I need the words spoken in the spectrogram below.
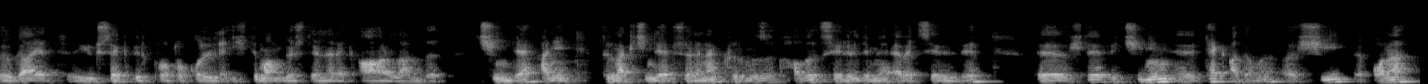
e, gayet yüksek bir protokolle ihtimam gösterilerek ağırlandı Çin'de. Hani tırnak içinde hep söylenen kırmızı halı serildi mi? Evet serildi. E, işte Çin'in e, tek adamı e, Xi ona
